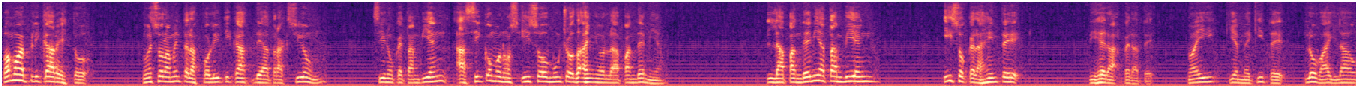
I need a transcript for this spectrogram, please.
Vamos a explicar esto. No es solamente las políticas de atracción, sino que también, así como nos hizo mucho daño la pandemia, la pandemia también hizo que la gente dijera, espérate, no hay quien me quite lo bailado.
